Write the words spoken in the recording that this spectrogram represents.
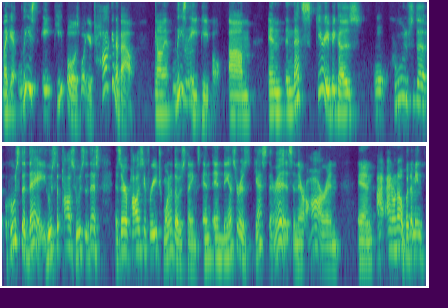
like at least eight people is what you're talking about. Um, at least mm-hmm. eight people. Um, and and that's scary because well, who's the who's the they? Who's the policy? Who's the this? Is there a policy for each one of those things? And and the answer is yes, there is, and there are. And and I, I don't know, but I mean,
